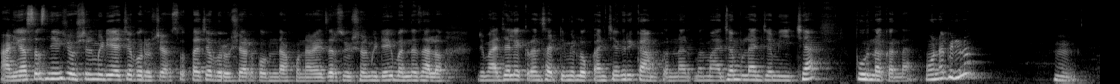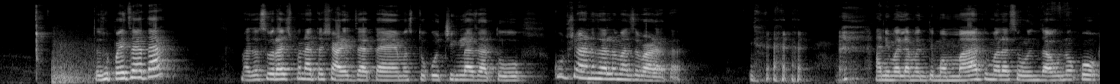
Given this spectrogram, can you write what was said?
आणि असंच नाही सोशल मीडियाच्या भरोशा स्वतःच्या भरोशावर करून दाखवणार आहे. जर सोशल मीडियाही बंद झालं म्हणजे माझ्या लेकरांसाठी मी लोकांच्या घरी काम करणार पण माझ्या मुलांच्या मी इच्छा पूर्ण करणार. हो ना पिल्लू तर झोपायचं आता? माझा स्वराज पण आता शाळेत जात आहे मस्त कोचिंगला जातो. खूप छान झालं माझं बाळ आता. आणि मला म्हणते मम्मा तू मला सोडून जाऊ नको.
